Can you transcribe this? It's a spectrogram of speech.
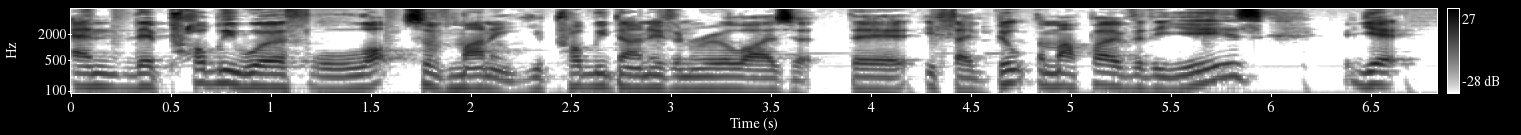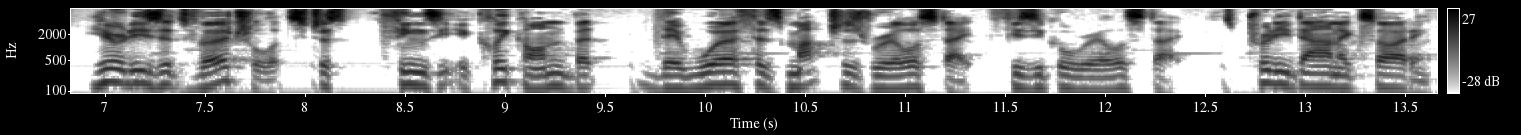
and they're probably worth lots of money. You probably don't even realize it. They're, if they've built them up over the years, yet here it is, it's virtual. It's just things that you click on, but they're worth as much as real estate, physical real estate. It's pretty darn exciting.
